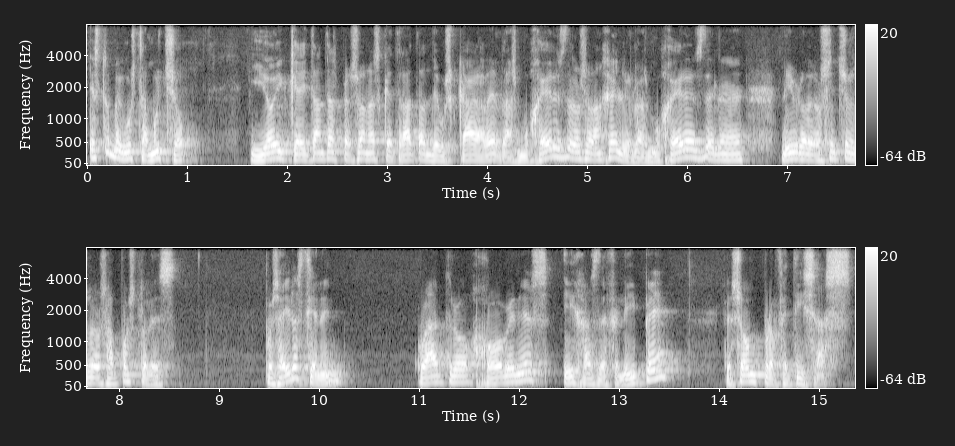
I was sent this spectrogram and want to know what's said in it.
Esto me gusta mucho y hoy que hay tantas personas que tratan de buscar, a ver, las mujeres de los evangelios, las mujeres del libro de los Hechos de los Apóstoles, pues ahí las tienen. Cuatro jóvenes hijas de Felipe que son profetisas.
